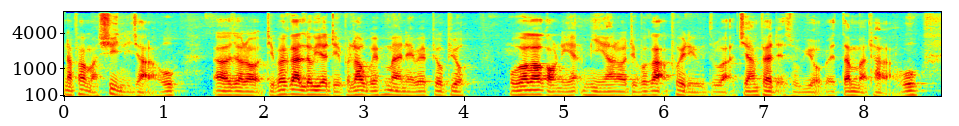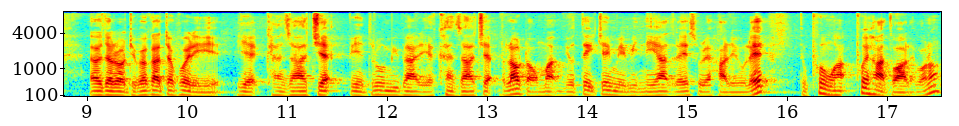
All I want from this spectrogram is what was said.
နှစ်ဖက်မှာရှိနေကြတာဟုတ် အဲကြတော့ဒီဘက်ကလောက်ရက်တွေဘလောက်ပဲမှန်တယ်ပဲပြောပြောဟိုဘက်ကကောင်တွေရဲ့အမြင်ကတော့ဒီဘက်ကအဖွဲတွေကိုသူကအကြမ်းဖက်တယ်ဆိုပြီးတော့ပဲသတ်မှတ်ထားတာဟုတ်အဲကြတော့ဒီဘက်ကတက်ဖွဲ့တွေရဲ့ခံစားချက်ပြီးရင်သူတို့မိဘတွေရဲ့ခံစားချက်ဘလောက်တောင်မှမျိုးသိကြိတ်မိပြီးနေရတယ်ဆိုတဲ့ဟာတွေကိုလည်းသူဖွင့်ဖွင့်ဟသွားတယ်ပေါ့နော်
